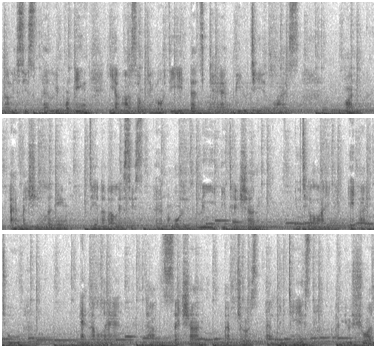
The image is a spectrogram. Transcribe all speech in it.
analysis and reporting. Here are some technologies that can be utilized. 1. And machine learning, data analysis, and anomaly detection. Utilize AI to transaction patterns and detect unusual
